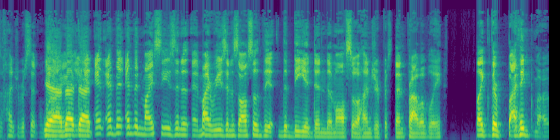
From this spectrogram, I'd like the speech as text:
hundred percent. Yeah, that- that- and and then, and then my season is, and my reason is also the the B addendum, also hundred percent probably. Like they're, I think uh,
